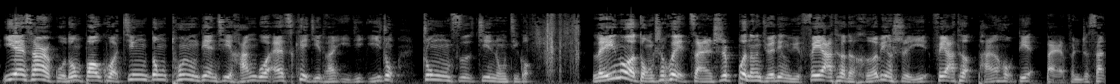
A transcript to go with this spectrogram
ESR 股东包括京东、通用电气、韩国 SK 集团以及一众中资金融机构。雷诺董事会暂时不能决定与菲亚特的合并事宜，菲亚特盘后跌百分之三。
